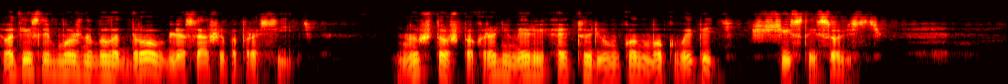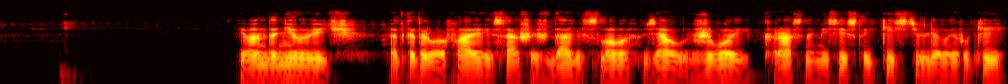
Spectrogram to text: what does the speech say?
Вот если бы можно было дров для Саши попросить. Ну что ж, по крайней мере, эту рюмку он мог выпить с чистой совестью. Иван Данилович, от которого Фая и Саша ждали слова, взял живой красной мясистой кистью левой руки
